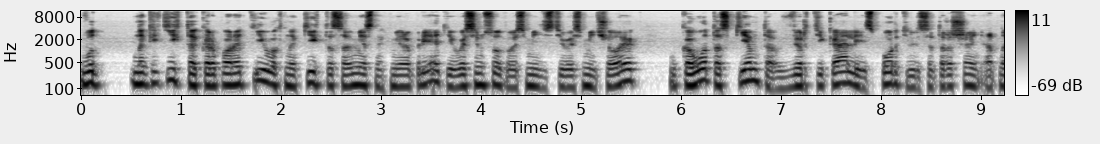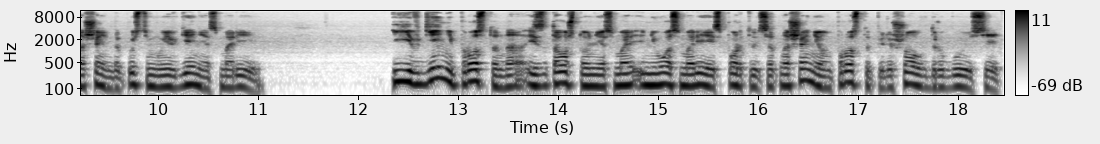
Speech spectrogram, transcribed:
Вот на каких-то корпоративах, на каких-то совместных мероприятиях 888 человек у кого-то с кем-то в вертикали испортились отношения, допустим, у Евгения с Марией. И Евгений просто из-за того, что у, нее у него с Марией испортились отношения, он просто перешел в другую сеть.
